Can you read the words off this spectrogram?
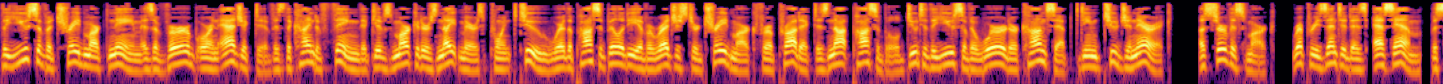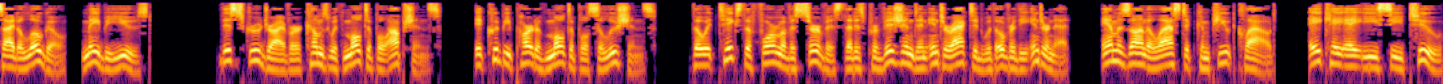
The use of a trademarked name as a verb or an adjective is the kind of thing that gives marketers nightmares. Point 2 Where the possibility of a registered trademark for a product is not possible due to the use of a word or concept deemed too generic, a service mark, represented as SM, beside a logo, may be used. This screwdriver comes with multiple options. It could be part of multiple solutions. Though it takes the form of a service that is provisioned and interacted with over the Internet, Amazon Elastic Compute Cloud, aka EC2,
